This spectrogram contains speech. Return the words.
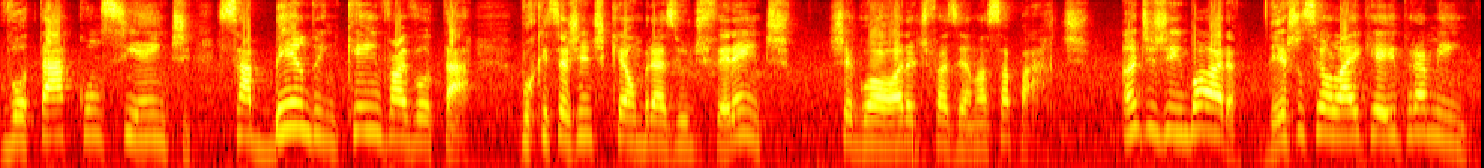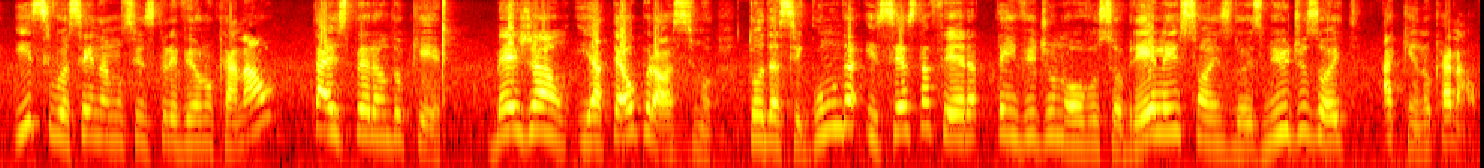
votar consciente, sabendo em quem vai votar. Porque se a gente quer um Brasil diferente, chegou a hora de fazer a nossa parte. Antes de ir embora, deixa o seu like aí pra mim. E se você ainda não se inscreveu no canal, tá esperando o quê? Beijão e até o próximo. Toda segunda e sexta-feira tem vídeo novo sobre eleições 2018 aqui no canal.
